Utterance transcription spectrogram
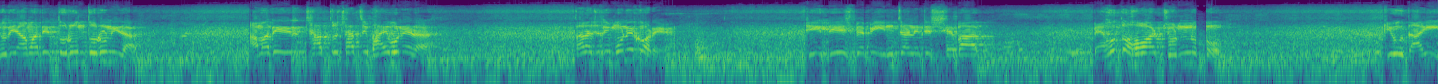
যদি আমাদের তরুণ তরুণীরা, আমাদের ছাত্রছাত্রী ভাই বোনেরা তারা যদি মনে করে এই দেশব্যাপী ইন্টারনেটের সেবা ব্যাহত হওয়ার জন্য কেউ দায়ী,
